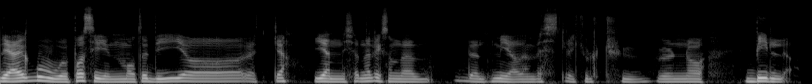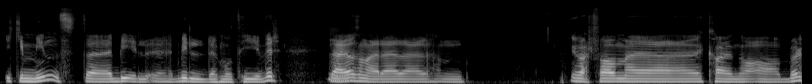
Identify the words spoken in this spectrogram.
De er jo gode på sin måte, de, og vet ikke Gjenkjenner liksom det, den, mye av den vestlige kulturen og bil, ikke minst eh, bil, eh, bildemotiver. Det er jo Mm. sånn derre er sånn I hvert fall med Kain og Abel.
